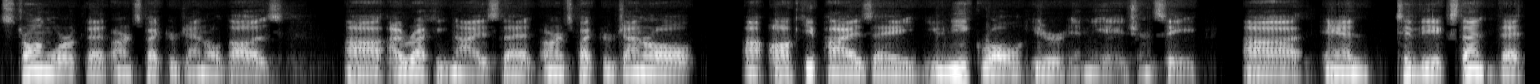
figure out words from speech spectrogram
strong work that our Inspector General does. Uh, I recognize that our Inspector General, uh, occupies a unique role here in the agency. Uh, and to the extent that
